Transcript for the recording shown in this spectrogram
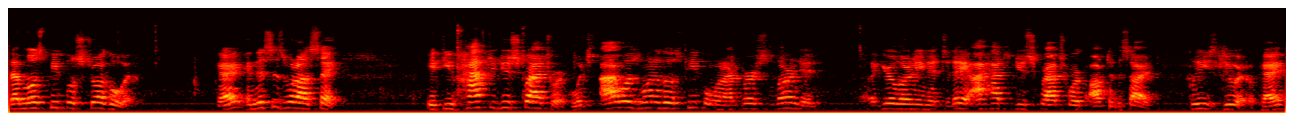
that most people struggle with. Okay, and this is what I'll say. If you have to do scratch work, which I was one of those people when I first learned it, like you're learning it today, I had to do scratch work off to the side. Please do it, okay?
